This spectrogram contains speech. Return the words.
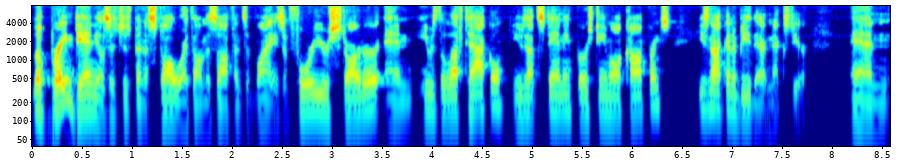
Look, Braeden Daniels has just been a stalwart on this offensive line. He's a four year starter and he was the left tackle. He was outstanding, first team all conference. He's not going to be there next year. And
